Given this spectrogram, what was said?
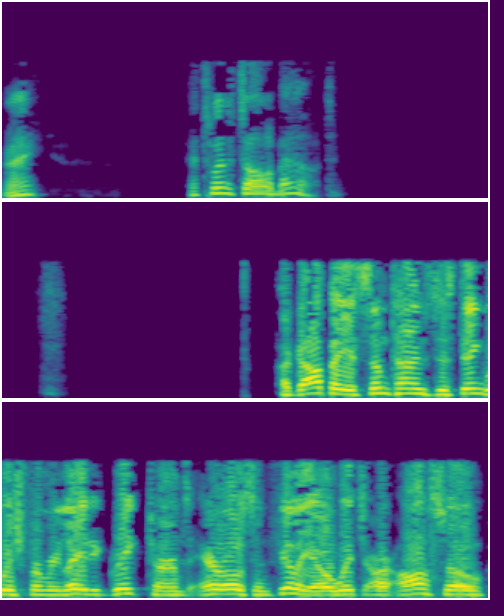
Right? That's what it's all about. Agape is sometimes distinguished from related Greek terms eros and phileo, which are also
